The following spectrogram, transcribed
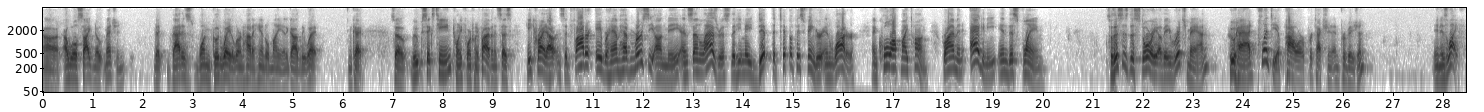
uh, I will side note mention that that is one good way to learn how to handle money in a godly way. Okay. So Luke 16, 24 and 25, and it says, he cried out and said, Father Abraham, have mercy on me, and send Lazarus that he may dip the tip of his finger in water and cool off my tongue, for I am in agony in this flame. So, this is the story of a rich man who had plenty of power, protection, and provision in his life.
